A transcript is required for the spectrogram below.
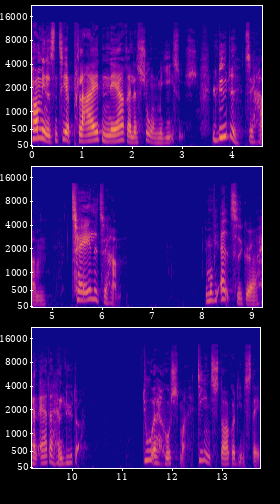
Påmindelsen til at pleje den nære relation med Jesus. Lytte til ham. Tale til ham. Det må vi altid gøre. Han er der, han lytter. Du er hos mig. Din stok og din stav.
